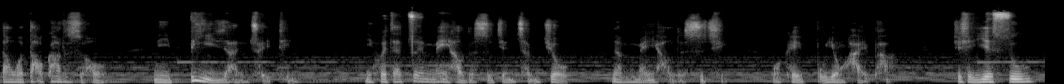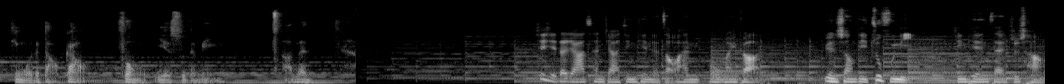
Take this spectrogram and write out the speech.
当我祷告的时候，你必然垂听，你会在最美好的时间成就那美好的事情。我可以不用害怕，谢谢耶稣听我的祷告，奉耶稣的名，阿门。谢谢大家参加今天的早安，Oh my God！愿上帝祝福你，今天在职场、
